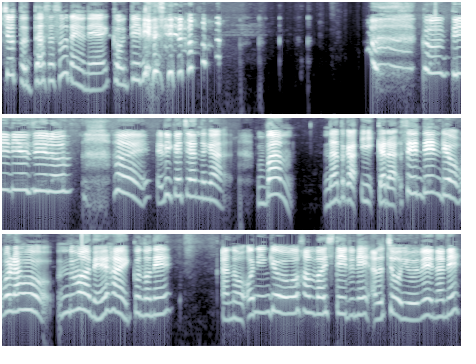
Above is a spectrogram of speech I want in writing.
ちょっとダサそうだよね。コンティニュージロコンティニューゼロ。はい。リカちゃんのが、バンなんとかいいから宣伝料もらおう。まあね、はい。このね、あの、お人形を販売しているね、あの、超有名なね、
